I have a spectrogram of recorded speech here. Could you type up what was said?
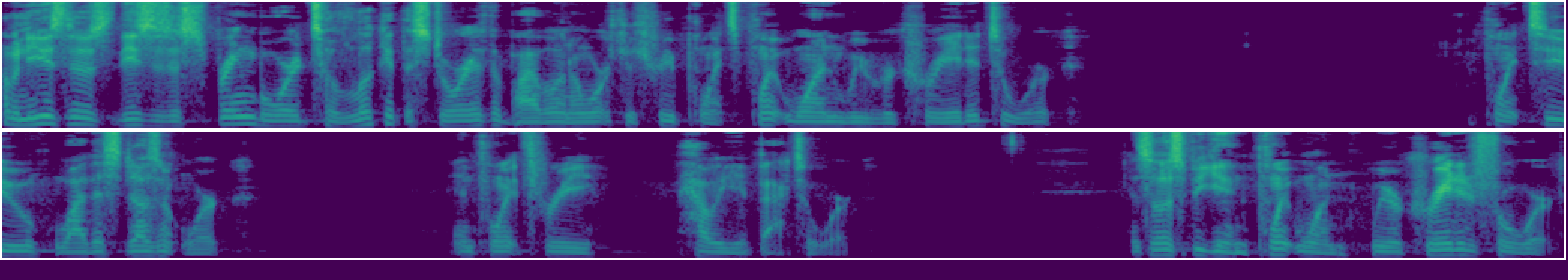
I'm going to use those, these as a springboard to look at the story of the Bible, and I'll work through three points. Point one, we were created to work. Point two, why this doesn't work. And point three, how we get back to work. And so let's begin. Point one, we were created for work.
